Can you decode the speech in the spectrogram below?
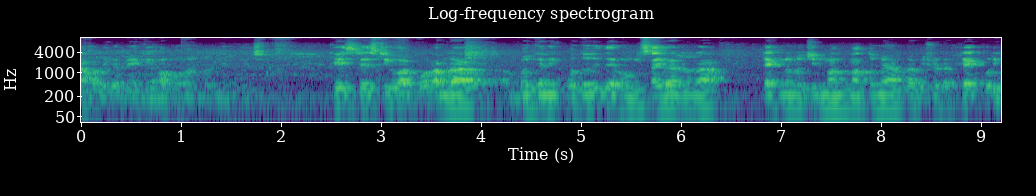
নাবালিকা মেয়েকে অপহরণ করে নিয়ে গিয়েছে। কেস রেজিস্ট্রি হওয়ার পর আমরা বৈজ্ঞানিক পদ্ধতিতে এবং সাইবার টেকনোলজির মাধ্যমে আমরা বিষয়টা ট্র্যাক করি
